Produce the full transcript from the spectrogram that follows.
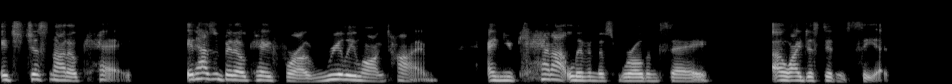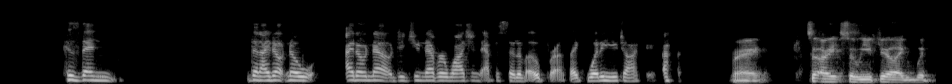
it's just not okay. It hasn't been okay for a really long time. And you cannot live in this world and say, oh, I just didn't see it. Because then, then I don't know. I don't know. Did you never watch an episode of Oprah? Like, what are you talking about? Right. So, all right. So you feel like with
